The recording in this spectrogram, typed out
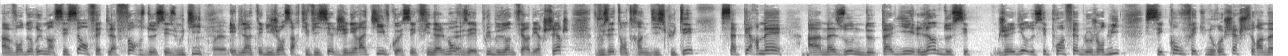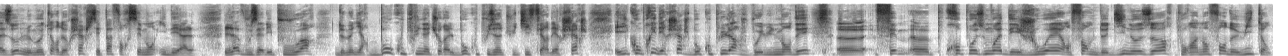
un vendeur humain. C'est ça en fait la force de ces outils Incroyable. et de l'intelligence artificielle générative. Quoi, c'est que finalement, ouais. vous avez plus besoin de faire des recherches. Vous êtes en train de discuter. Ça permet à Amazon de pallier l'un de ses, j'allais dire, de ses points faibles aujourd'hui. C'est quand vous faites une recherche sur Amazon, le moteur de recherche, c'est pas forcément idéal. Là, vous allez pouvoir, de manière beaucoup plus naturelle, beaucoup plus intuitive, faire des recherches et y compris des recherches beaucoup plus larges. Vous pouvez lui demander euh, euh, propose-moi des jouets en forme de dinosaures pour un enfant de 8 ans.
